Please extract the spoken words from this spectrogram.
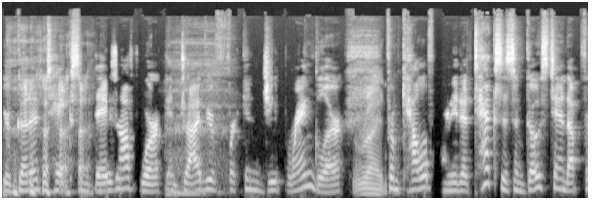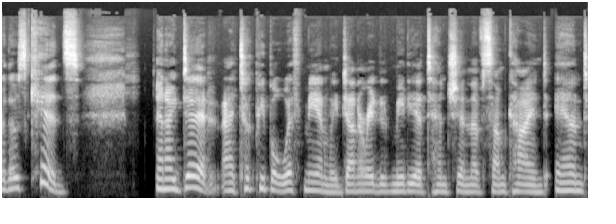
you're going to take some days off work and drive your freaking Jeep Wrangler Right. from California to Texas and go stand up for those kids. And I did. And I took people with me and we generated media attention of some kind. And,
